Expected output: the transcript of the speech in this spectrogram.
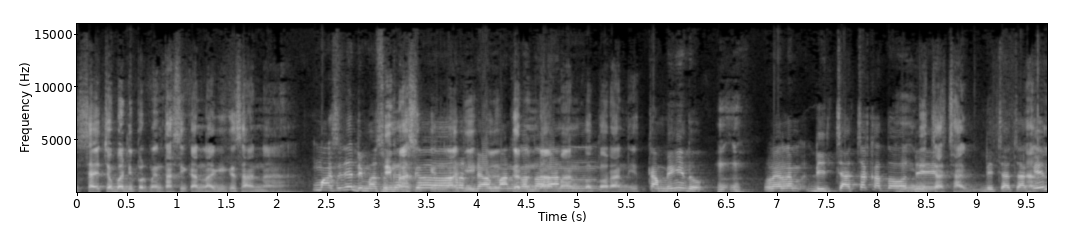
saya coba dipermentasikan lagi ke sana. Maksudnya dimasukkan Dimasukin ke lagi ke- rendaman, ke rendaman kotoran, kotoran itu. kambing itu. Mm-mm. Lele dicacak atau Hmm, di, dicacak. dicacakin,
